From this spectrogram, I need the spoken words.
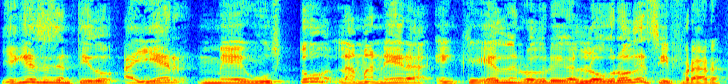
Y en ese sentido, ayer me gustó la manera en que Edwin Rodríguez logró descifrar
